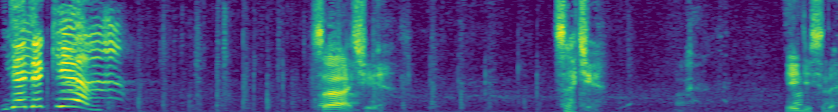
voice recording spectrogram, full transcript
Дядя Кен! Сачи. Сачи. Иди сюда.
